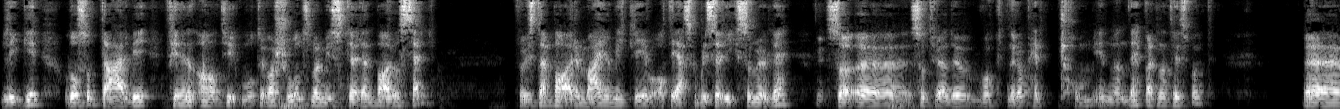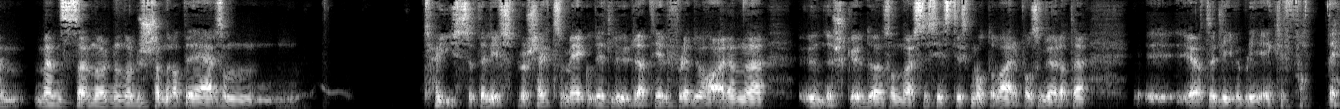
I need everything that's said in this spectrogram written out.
ligger. Og det er også der vi finner en annen type motivasjon som er mye større enn bare oss selv. For hvis det er bare meg og mitt liv, og at jeg skal bli så rik som mulig, så, uh, så tror jeg du våkner opp helt tom innvendig på et eller annet tidspunkt. Uh, mens når, når du skjønner at det er sånn tøysete livsprosjekt som egoet ditt lurer deg til fordi du har en uh, underskudd og en sånn narsissistisk måte å være på som gjør at, det, gjør at livet blir egentlig fattig.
